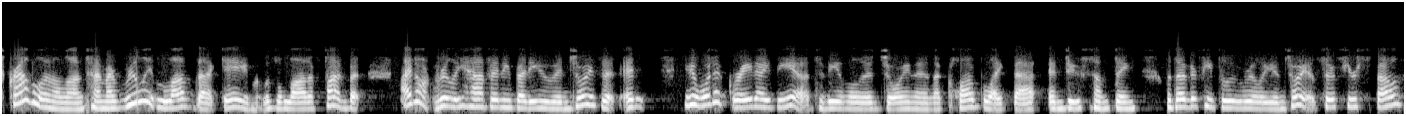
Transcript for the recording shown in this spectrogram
Scrabble in a long time. I really loved that game. It was a lot of fun, but I don't really have anybody who enjoys it. And you know, what a great idea to be able to join in a club like that and do something with other people who really enjoy it. So if your spouse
